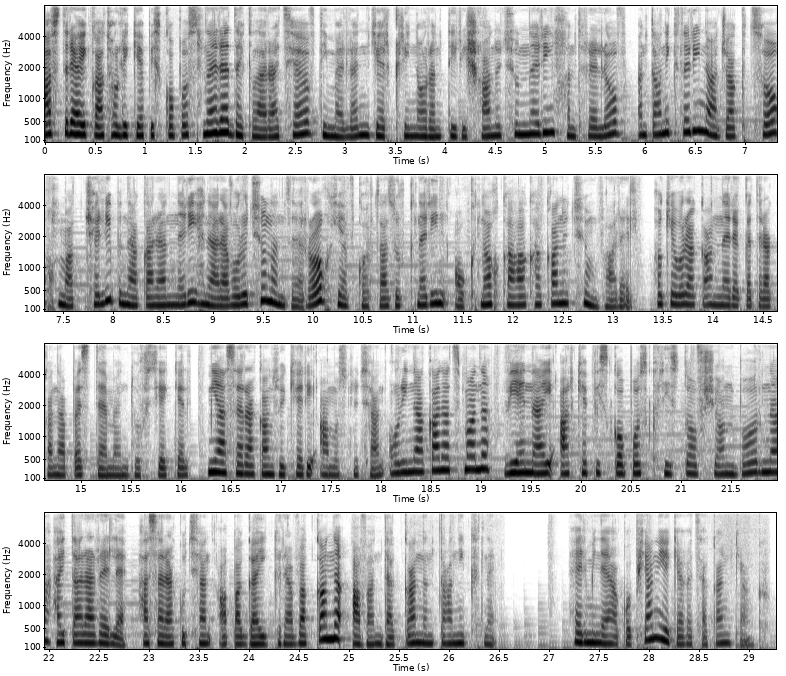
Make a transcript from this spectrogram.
Ավստրիայի կաթոլիկ եպիսկոպոսները դեկլարացիայով դիմել են երկրի նորընտիր իշխանություններին, խնդրելով ընտանիքներին աջակցող մատչելի բնակարանների հնարավորություն ընձեռող եւ գործազուրկներին օգնող քաղաքականություն վարել։ Հոգեվորականները կտրականապես դեմ են դուրս եկել միասեռական զույգերի ամուսնության օրինականացմանը Վիեննայի arczepiskopos Քրիստոֆ Շյոնբորնը հայտարարել է. Հասարակության ապագայի գրավականը ավանդական ընտանիքն է։ Հերմինե Հակոբյան եկեղեցական կյանք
